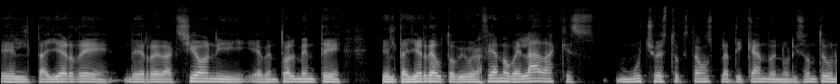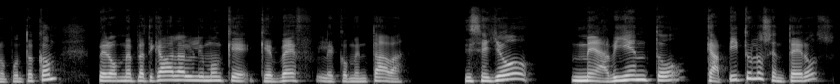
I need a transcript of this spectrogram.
el taller de, redacción y eventualmente el taller de autobiografía novelada, que es mucho esto que estamos platicando en horizonte1.com, pero me platicaba Lalo Limón que, que le comentaba, dice, yo me aviento capítulos enteros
